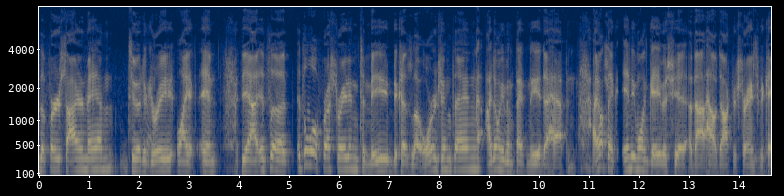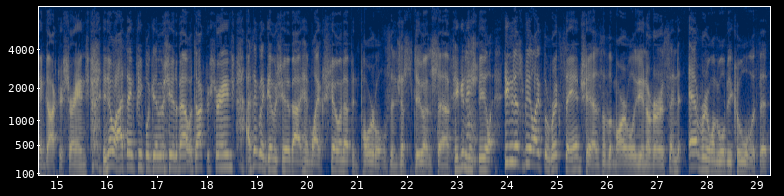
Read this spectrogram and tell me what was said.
the first Iron Man to a degree. Like, and yeah, it's a it's a little frustrating to me because the origin thing I don't even think needed to happen. I don't Yeah. think anyone gave a shit about how Doctor Strange became Doctor Strange. You know what I think people give a shit about with Doctor Strange? I think they give a shit about him like showing up in portals and just doing stuff. He can Right. just be like he can just be like the Rick Sanchez of the Marvel universe, and everyone will be cool with it.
